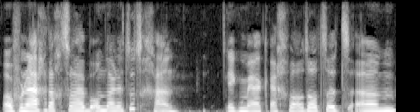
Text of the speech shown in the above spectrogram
over nagedacht zou hebben om daar naartoe te gaan. Ik merk echt wel dat het um,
